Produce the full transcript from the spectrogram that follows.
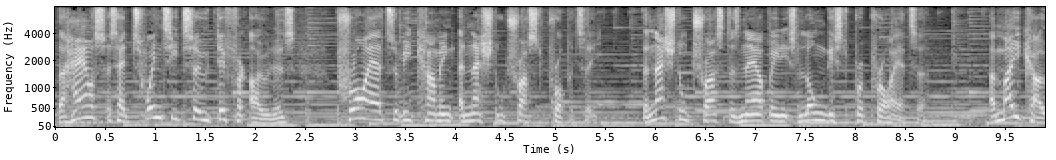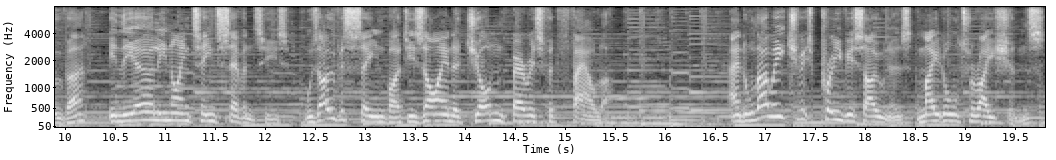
The house has had 22 different owners prior to becoming a National Trust property. The National Trust has now been its longest proprietor. A makeover in the early 1970s was overseen by designer John Beresford Fowler. And although each of its previous owners made alterations,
